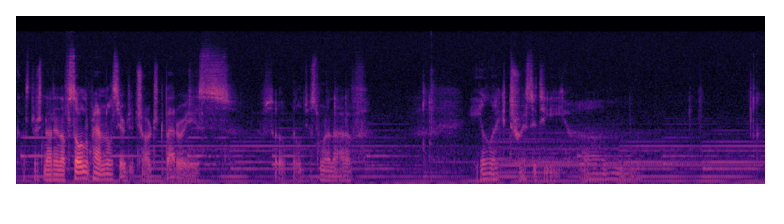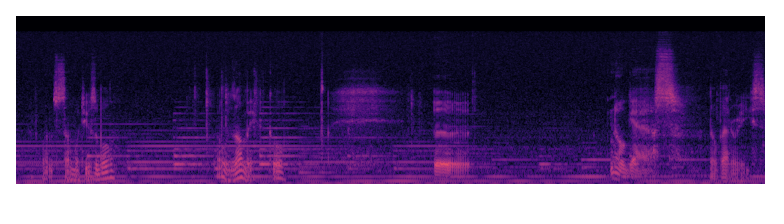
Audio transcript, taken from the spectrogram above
Because there's not enough solar panels here to charge the batteries, so we'll just run out of electricity. Um, that one's somewhat usable. Oh, zombie, cool. Uh, no gas, no batteries.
